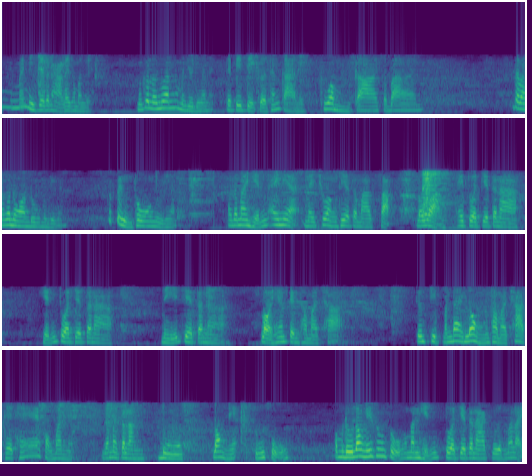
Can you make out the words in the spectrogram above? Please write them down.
ๆไม่มีเจตนาอะไรกับมันเลย มันก็ล้วนๆมันอยู่อย่างนั้นแต่ปีติเกิดทั้งกายเลยท่วมกายสบายแต่มันก็นอนดูมันอยู่อย่างนั้น ก็ตื่นโพงอยู่อย่างนั้นอาตมาเห็นไอเนี่ย ในช่วงที่อาตมาสับระหว่างไอตัวเจตนา เห็นตัวเจตนา หนีเจตนา ปล่อยให้มันเป็นธรรมชาติ จนจิตมันได้ล่องของธรรมชาติแท้ๆของมันเนี่ย แล้วมันกำลังดูล่องเนี้ยสูงสูงพอมาดูล่องนี้สูงสูงมันเห็นตัวเจตนาเกินเมื่อไหร่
